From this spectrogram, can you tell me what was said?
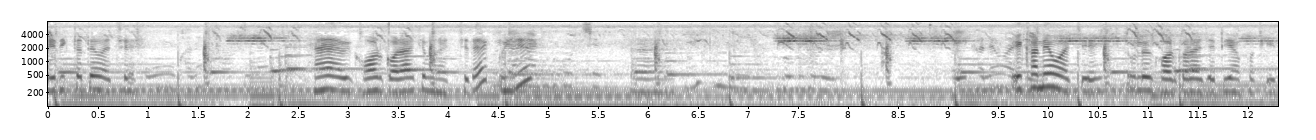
এই দিকটাতেও আছে। হ্যাঁ ওই ঘর করা আছে মনে হচ্ছে, দেখ ওই যে। হ্যাঁ। এখানেও আছে, তুলে ঘর করা আছে টিয়া পাখির।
